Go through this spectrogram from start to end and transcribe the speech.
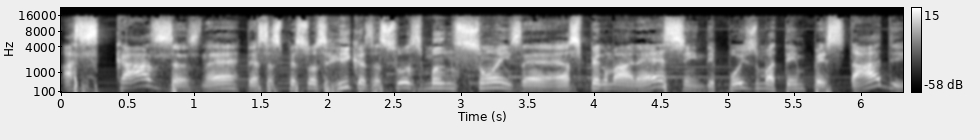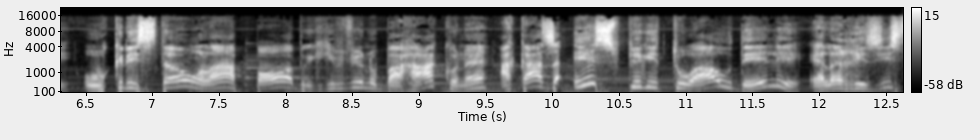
as casas, né, dessas pessoas ricas, as suas mansões, né, elas permanecem depois de uma tempestade, o cristão lá, pobre, que vive no barraco, né, a casa espiritual dele, ela resiste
